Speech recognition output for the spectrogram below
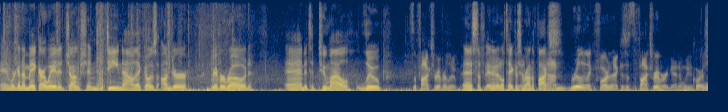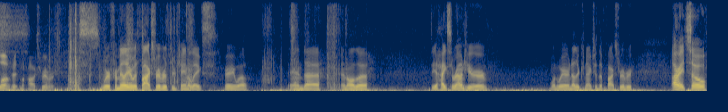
and we're gonna make our way to junction D now that goes under River Road, and it's a two mile loop. It's the Fox River Loop. And, it's the, and it'll take us yeah. around the Fox. And I'm really looking forward to that because it's the Fox River again, and we love hitting the Fox River. Yes, we're familiar with Fox River through Chain of Lakes very well, and uh, and all the the hikes around here are one way or another connected to the Fox River. All right, so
